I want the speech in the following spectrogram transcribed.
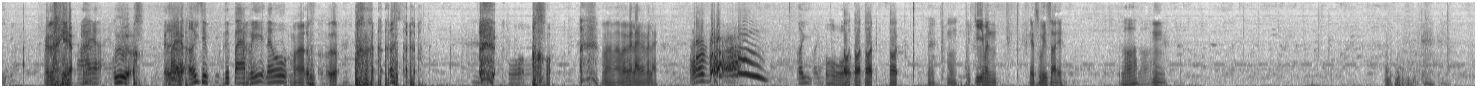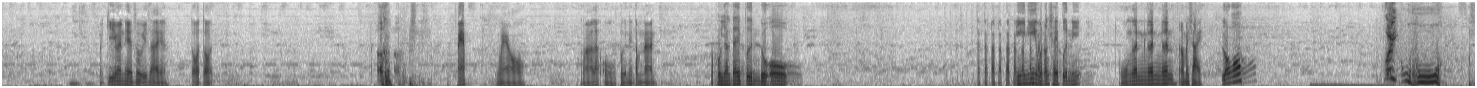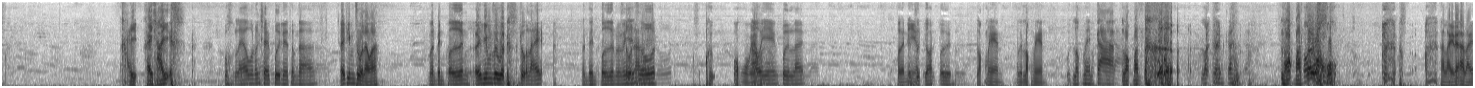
เป็นไรอะตายอะเอื้อเป็นไรอะเอ้ยสิบสิบแปดวิแล้วมาเออโอ้มามาไม่เป็นไรไม่เป็นไรเอ้ยโอ้โหตดตดตดตดเนี่ยมึงเมื่อกี้มันเหตุสุวิสัยเหรออืม อกี้มันเหตุสุวิสัยอะตดตดเออแป๊บแววมาแล้วโอ้ปืนในตำนานโอ้โหอยากได้ปืนดูโอตับตับตับตับตับตับนี่ตับนี่ตับมันต้องใช้ปืนนี้โอ้เงินเงินเงินเอาไม่ใช่โลยโอ้โห รใครใช้ บอกแล้วมันต้องใช้ปืนในตำนานเฮ้ยพิมพ์สูตรอะไรวะมันเป็นปืนเฮ้ยพิมพ์สูตรสูตรอะไร มันเป็นปืนมันไม่สูใช่ตรอะไรสูตรโอ้โหเอาเองปืนอะไรเปิดเป็นนี่สุดยอดปืนล็อกแมนปืนล็อกแมนล็อกแมนกากล็อกบัสเตอร์ล็อกแมนกากล็อกบัสเตอร์โอ้โอ้โหอะไรนะอะไร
